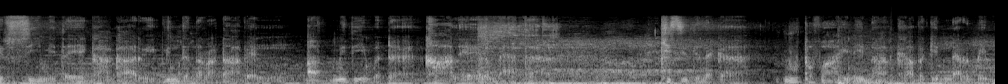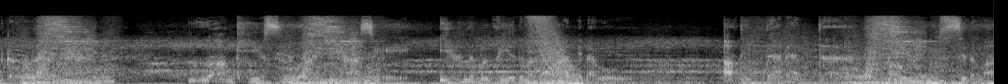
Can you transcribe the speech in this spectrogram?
ශරීර් සීමිත ඒකාකාරී විින්දන රටාවෙන් අත්මිදීමට කාලය මෑත. කිසිදිනක රූපවාහිනී නාර්කාවකින් නැරඹීමට නොලැබෙන ලාංකීය සිල්වා ඉතිහාසයේ ඉහළම වියදම දරන්නේ නැවූ අති දැවැත්ත සිනමා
